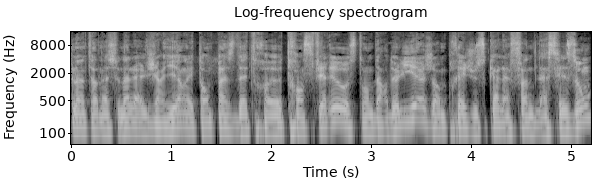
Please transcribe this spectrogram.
L'international algérien est en passe d'être transféré au Standard de Liège, en prêt jusqu'à la fin de la saison,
